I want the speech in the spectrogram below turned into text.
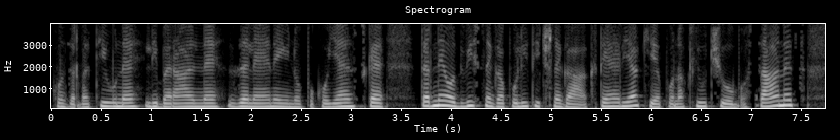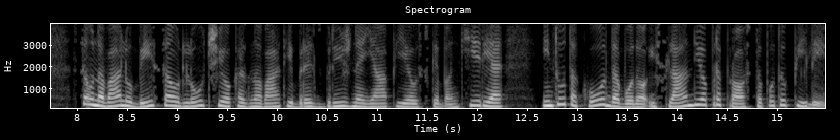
konzervativne, liberalne, zelene in upokojenske, ter neodvisnega političnega akterja, ki je po naključju bosanec, se v navalu besa odločijo kaznovati brezbrižne japijevske bankirje in to tako, da bodo Islandijo preprosto potopili.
